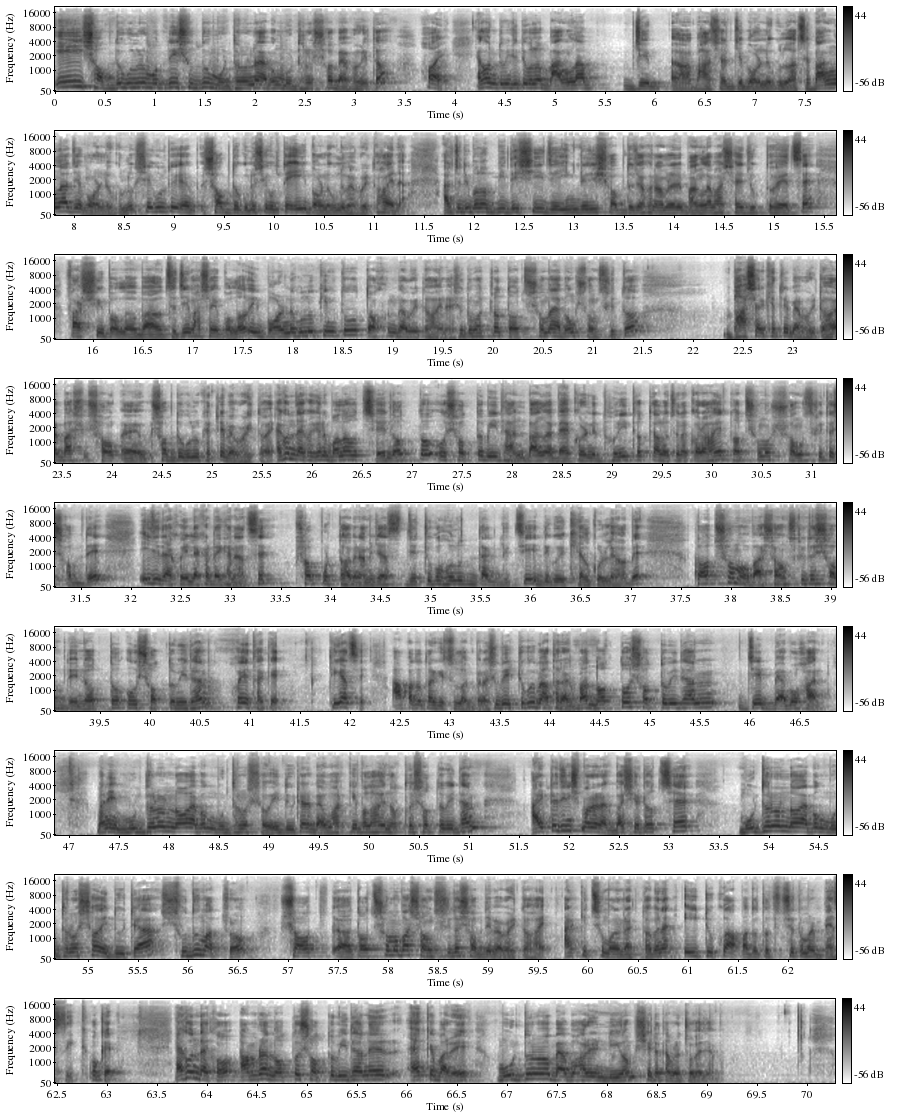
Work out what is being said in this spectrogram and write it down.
এই শব্দগুলোর মধ্যেই শুধু মূর্ধন্য এবং মূর্ধন্য স ব্যবহৃত হয়। এখন তুমি যদি বলো বাংলা যে ভাষার যে বর্ণগুলো আছে, বাংলা যে বর্ণগুলো, সেগুলোতে শব্দগুলো, সেগুলোতে এই বর্ণগুলো ব্যবহৃত হয় না। আর যদি বলো বিদেশি যে ইংরেজি শব্দ যখন আমাদের বাংলা ভাষায় যুক্ত হয়েছে, ফার্সি বলো বা হচ্ছে যে ভাষায় বলো, এই বর্ণগুলো কিন্তু তখন ব্যবহৃত হয় না। শুধুমাত্র তৎসময় এবং সংস্কৃত ভাষার ক্ষেত্রে ব্যবহৃত হয় বা শব্দগুলোর ক্ষেত্রে ব্যবহৃত হয়। এখন দেখো, এখানে বলা হচ্ছে, নত্য ও সত্যবিধান বাংলা ব্যাকরণের ধ্বনি ধ্বনিতত্ত্বে আলোচনা করা হয় তৎসম সংস্কৃত শব্দে। এই যে দেখো, এই লেখাটা এখানে আছে, সব পড়তে হবে না, আমি জাস্ট যেটুকু হলুদ দাগ দিচ্ছি এদিকে খেয়াল করলে হবে। তৎসম বা সংস্কৃত শব্দে নত্য ও সত্যবিধান হয়ে থাকে, ঠিক আছে? আপাতত আর কিছু লাগবে না, শুধু একটুকুই মাথা রাখবা, নত্য সত্যবিধান যে ব্যবহার মানে মূর্ধন্য ন এবং মূর্ধন্য স এই দুইটার ব্যবহারকে বলা হয় নত্য সত্যবিধান। আরেকটা জিনিস মনে রাখবা, সেটা হচ্ছে মূর্ধন্য ন এবং মূর্ধন্য স এই দুইটা শুধুমাত্র তৎসম বা সংস্কৃত শব্দে ব্যবহৃত হয়। আর কিছু মনে রাখতে হবে না, এইটুকু আপাতত হচ্ছে তোমার বেসিক ওকে এখন দেখো, আমরা নত্য সত্যবিধানের একেবারে মূর্ধন্য ব্যবহারের নিয়ম, সেটাতে আমরা চলে যাব।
